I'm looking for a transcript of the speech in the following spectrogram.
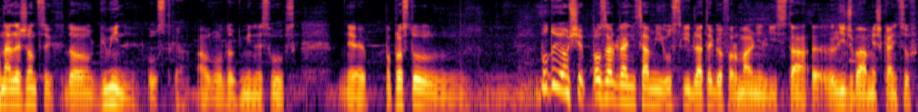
należących do gminy Ustka albo do gminy Słupsk. Po prostu budują się poza granicami Ustki, dlatego formalnie lista, liczba mieszkańców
